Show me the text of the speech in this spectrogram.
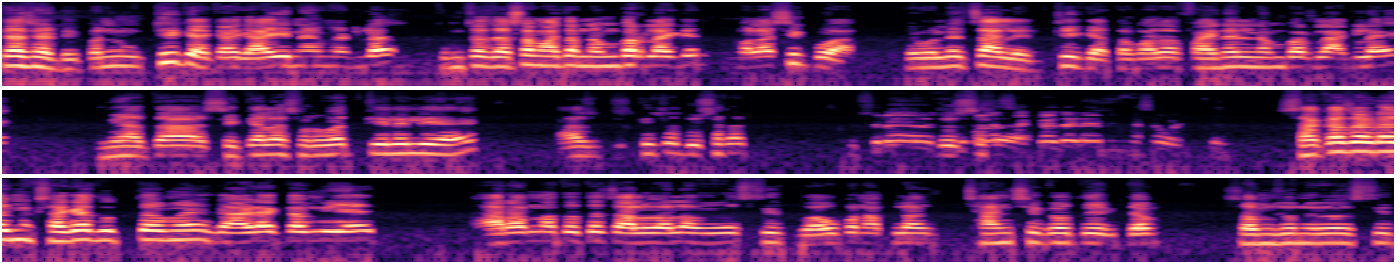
त्यासाठी. पण ठीक आहे काय घाई नाही म्हटलं. तुमचा जसा माझा नंबर लागेल मला शिकवा. ते बोलले चालेल ठीक आहे. आता माझा फायनल नंबर लागलाय. मी आता शिकायला सुरुवात केलेली आहे. आज किती दुसरा? दुसरं- सकाळचा टायमिंग सगळ्यात उत्तम आहे. गाड्या कमी आहेत. आरामात होतं चालवायला व्यवस्थित. भाऊ पण आपला छान शिकवतो एकदम. समजून व्यवस्थित.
